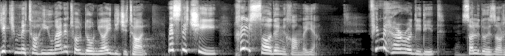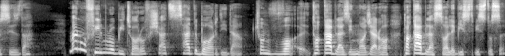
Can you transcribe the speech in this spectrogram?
یک metahuman تو دنیای دیجیتال. مثل چی؟ خیلی ساده می‌خوام بگم. فیلم Her رو دیدید؟ سال 2013 من اون فیلم رو بیتاروف شاید صد بار دیدم. چون وا... تا قبل از این ماجراها. تا قبل از سال 2023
